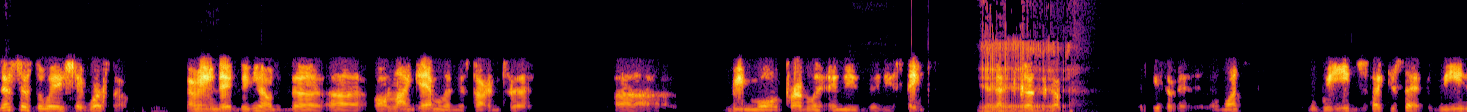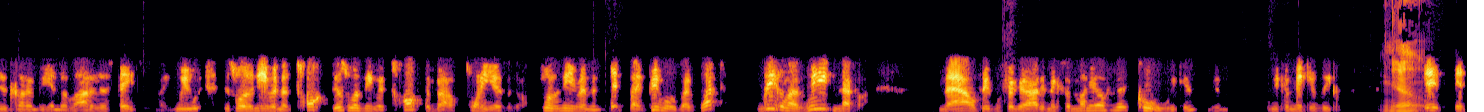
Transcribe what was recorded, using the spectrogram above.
that's just the way shit works, though. I mean, they, they, you know, the uh, online gambling is starting to uh, be more prevalent in these in these states. Yeah, And that's yeah, because yeah, of the piece of it. Once weed, just like you said, weed is going to be in a lot of the states. Like we, this wasn't even a talk. This wasn't even talked about 20 years ago. This wasn't even it. Like people was like, "What? Legalize weed? Never." Now people figure out how to make some money off of it. Cool, we can we can make it legal. yeah. It it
